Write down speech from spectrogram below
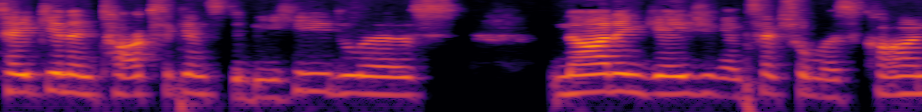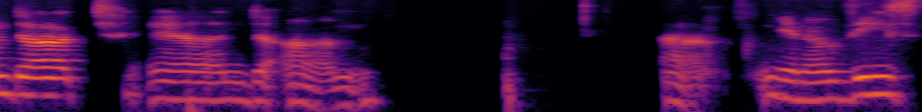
taking intoxicants to be heedless not engaging in sexual misconduct and um, uh, you know these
